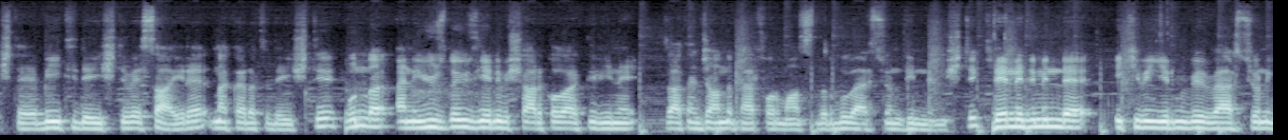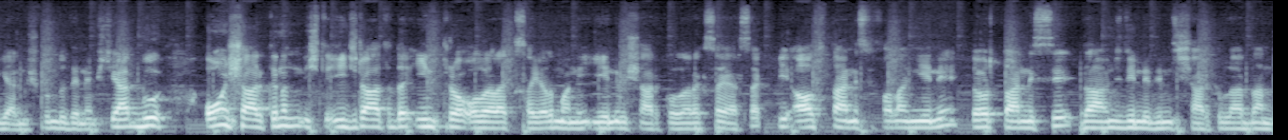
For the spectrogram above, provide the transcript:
İşte beat'i değişti vesaire, nakaratı değişti. Bunu da hani %100 yeni bir şarkı olarak değil yine zaten canlı performansıdır bu versiyonu dinlemiştik. Denedimin de 2021 versiyonu gelmiş. Bunu da denemiştik. Yani bu 10 şarkının işte icraatı da intro olarak sayalım hani yeni bir şarkı olarak sayarsak bir 6 tanesi falan yeni, 4 tanesi daha önce dinlediğimiz şarkılardan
